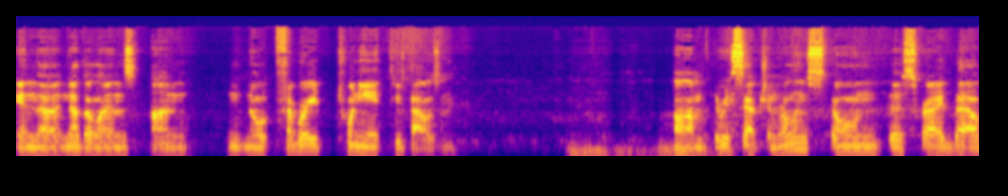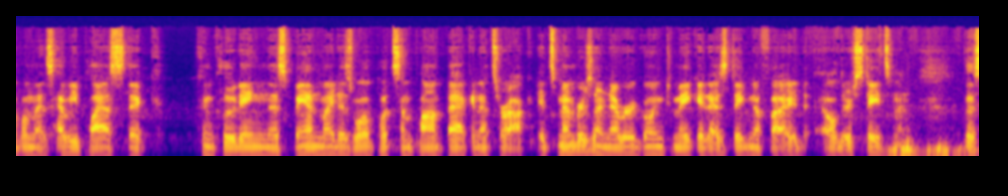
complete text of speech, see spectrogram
in the Netherlands on no, February 28, 2000. Um, the reception Rolling Stone described the album as heavy plastic concluding this band might as well put some pomp back in its rock. Its members are never going to make it as dignified elder statesmen. The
